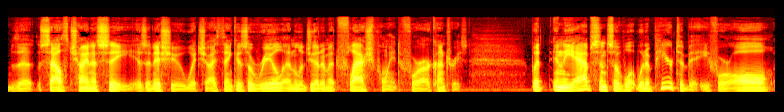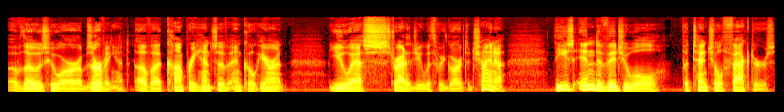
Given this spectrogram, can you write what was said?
The South China Sea is an issue which I think is a real and legitimate flashpoint for our countries. But in the absence of what would appear to be, for all of those who are observing it, of a comprehensive and coherent U.S. strategy with regard to China, these individual potential factors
